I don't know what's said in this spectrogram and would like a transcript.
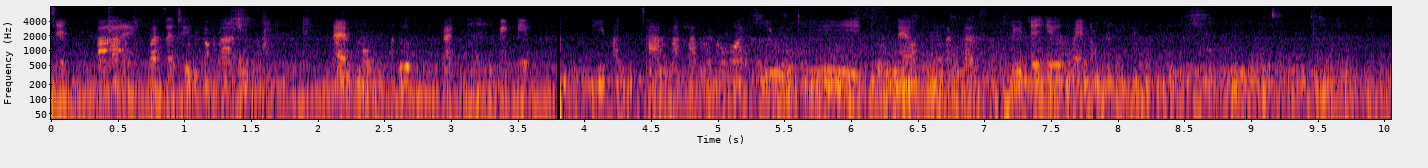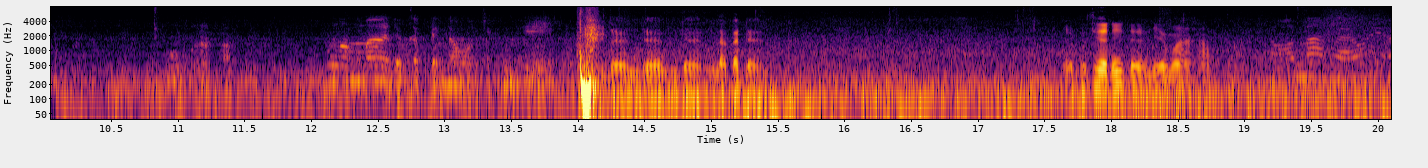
เจ็ดป้าย ก็จะถึงประมาณแปดโมงครึ่งแปดโมงนิดๆวันนี้วันจันทร์นะคะ ไม่รู้ว่าคิวที่ทุนแนลตรงนั้นจะคิวจะเยอะไหมเนาะง่วงมากเดี๋ยวกลับไปนอนที่กรุงเทพ เดินเดินเดินแล้วก็เดิน ในประเทศนี้เดินเยอะมากครับร้อนมากแล้วเนี่ย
